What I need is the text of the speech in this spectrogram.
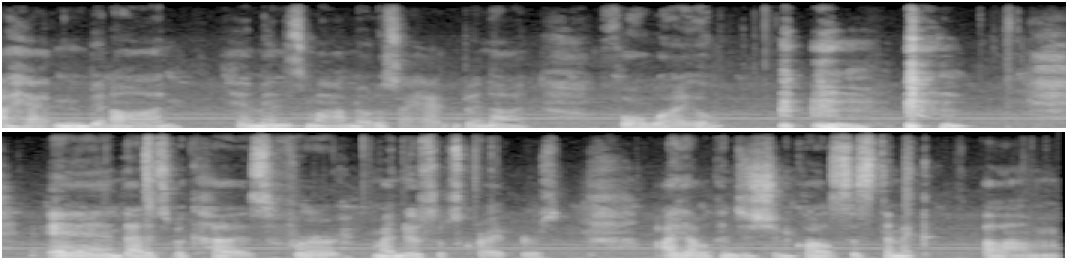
I hadn't been on. Him and his mom noticed I hadn't been on for a while. and that is because for my new subscribers, I have a condition called systemic um,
